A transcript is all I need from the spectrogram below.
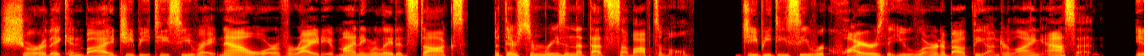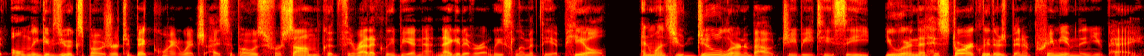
Sure, they can buy GBTC right now or a variety of mining related stocks, but there's some reason that that's suboptimal. GBTC requires that you learn about the underlying asset. It only gives you exposure to Bitcoin, which I suppose for some could theoretically be a net negative or at least limit the appeal. And once you do learn about GBTC, you learn that historically there's been a premium than you pay.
